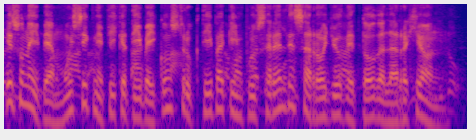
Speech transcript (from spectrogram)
es una idea muy significativa y constructiva que impulsará el desarrollo de toda la región.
